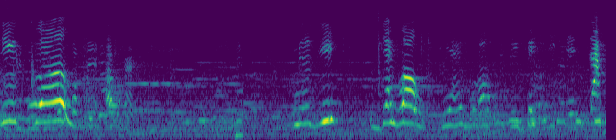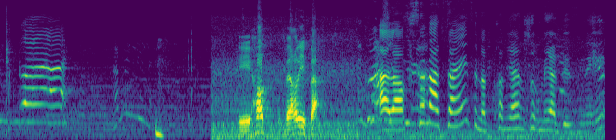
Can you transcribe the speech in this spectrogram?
Nico. Me dit, viens voir, viens voir les petites sacoches. Et hop, vers les parcs. Alors, ce matin, c'est notre première journée à Disney.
